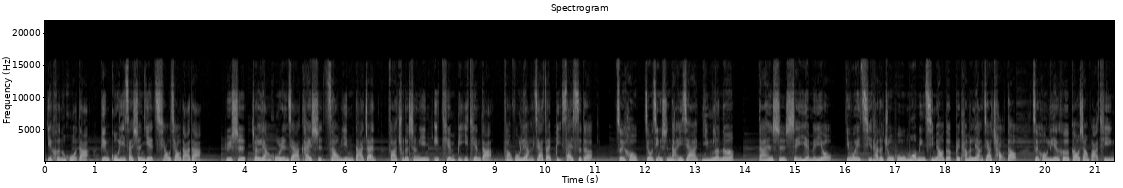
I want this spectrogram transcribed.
也很火大，便故意在深夜敲敲打打。于是这两户人家开始噪音大战，发出的声音一天比一天大，仿佛两家在比赛似的。最后究竟是哪一家赢了呢？答案是谁也没有，因为其他的住户莫名其妙的被他们两家吵到，最后联合告上法庭，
